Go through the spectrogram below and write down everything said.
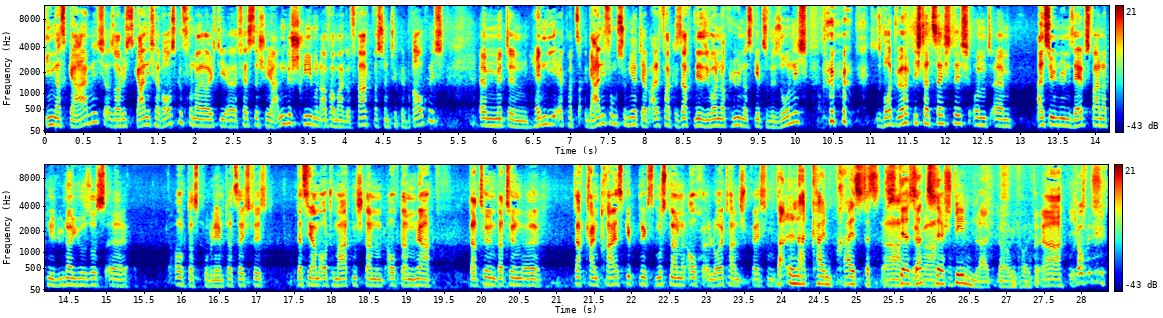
ging das gar nicht. Also habe ich es gar nicht herausgefunden. Also habe ich die äh, Festische hier angeschrieben und einfach mal gefragt, was für ein Ticket brauche ich. Ähm, mit dem Handy-App hat es gar nicht funktioniert. Die haben einfach gesagt, nee, sie wollen nach Lünen, das geht sowieso nicht. wortwörtlich tatsächlich. Und ähm, als wir in Lünen selbst waren, hatten die Lüner Jusos äh, auch das Problem tatsächlich, dass sie am Automaten standen und auch dann, ja, Datteln, Datteln, äh, sagt kein Preis, gibt nichts, mussten dann auch äh, Leute ansprechen. Datteln hat keinen Preis. Das ist Ja, der Satz, der stehen bleibt, glaube ich, heute. Ja, Ich hoffe nicht.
